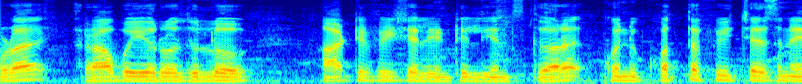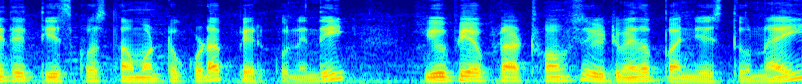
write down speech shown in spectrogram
కూడా రాబోయే రోజుల్లో ఆర్టిఫిషియల్ ఇంటెలిజెన్స్ ద్వారా కొన్ని కొత్త ఫీచర్స్ని అయితే తీసుకొస్తామంటూ కూడా పేర్కొనింది. యూపీఐ ప్లాట్ఫామ్స్ వీటి మీద పనిచేస్తున్నాయి.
